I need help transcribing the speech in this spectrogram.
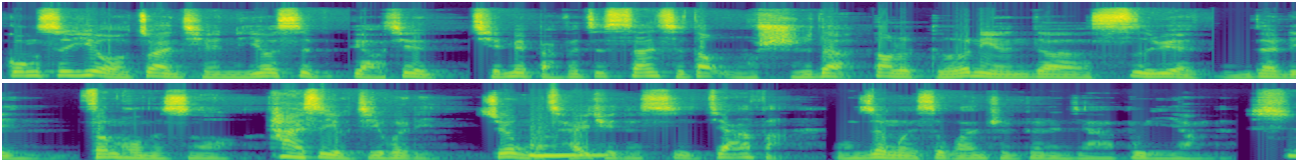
公司又有赚钱，你又是表现前面百分之三十到五十的，到了隔年的四月，我们在领分红的时候，他还是有机会领。所以，我们采取的是加法，我认为是完全跟人家不一样的。是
